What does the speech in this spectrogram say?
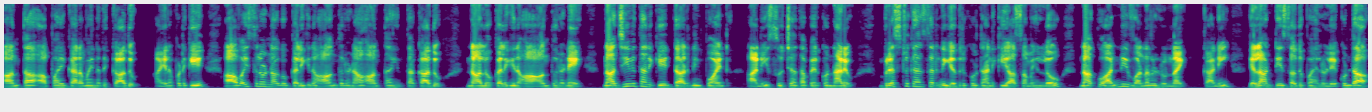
అంత అపాయకరమైనది కాదు. అయినప్పటికీ ఆ వయసులో నాకు కలిగిన ఆందోళన అంతా ఇంత కాదు. నాలో కలిగిన ఆ ఆందోళనే నా జీవితానికి టర్నింగ్ పాయింట్ అని సుజాత పేర్కొన్నారు. బ్రెస్ట్ క్యాన్సర్ని ఎదుర్కోవటానికి ఆ సమయంలో నాకు అన్ని వనరులున్నాయి. కానీ ఎలాంటి సదుపాయాలు లేకుండా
